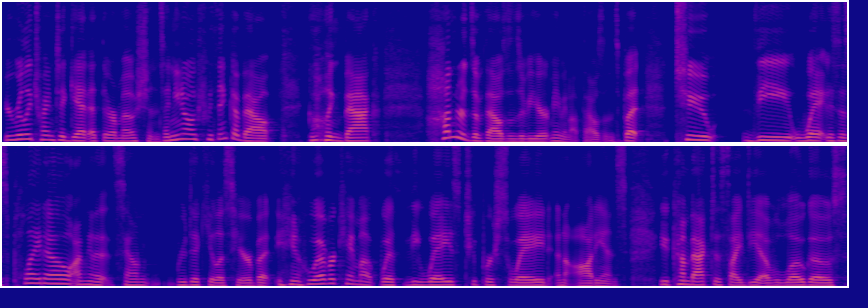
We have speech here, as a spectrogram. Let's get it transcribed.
you're really trying to get at their emotions. And you know if we think about going back hundreds of thousands of years maybe not thousands but to the way is this Plato? I'm going to sound ridiculous here, but you know, whoever came up with the ways to persuade an audience, you come back to this idea of logos,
